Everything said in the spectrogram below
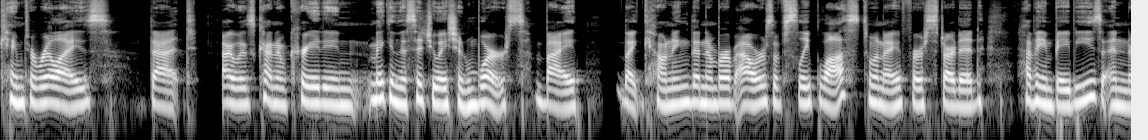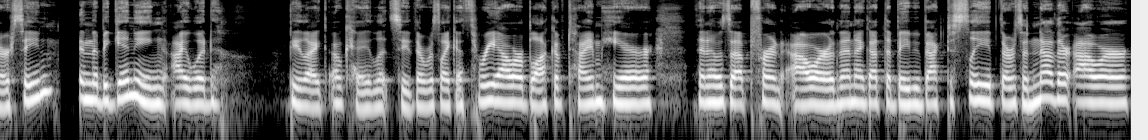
came to realize that I was kind of creating making the situation worse by like counting the number of hours of sleep lost when I first started having babies and nursing. In the beginning, I would be like, okay, let's see. There was like a three hour block of time here. Then I was up for an hour. Then I got the baby back to sleep. There was another hour.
